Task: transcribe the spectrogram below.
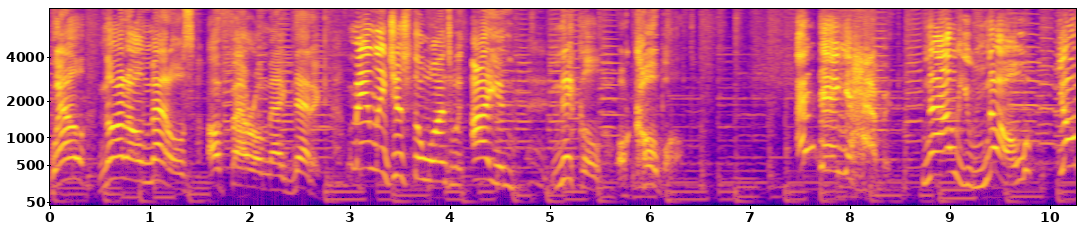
Well, not all metals are ferromagnetic. Mainly just the ones with iron, nickel, or cobalt. And there you have it. Now you know your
